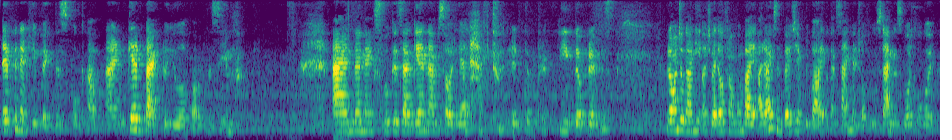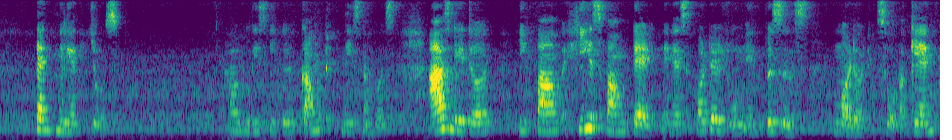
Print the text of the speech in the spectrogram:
definitely pick this book up and get back to you about the same. and the next book is again, I'm sorry, I'll have to read the, read the premise. Ron Jogani, a jeweler from Mumbai, arrives in Belgium to buy a consignment of whose time is worth over 10 million euros. How do these people count these numbers? As later, he found he is found dead in his hotel room in Brussels, murdered. So again,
